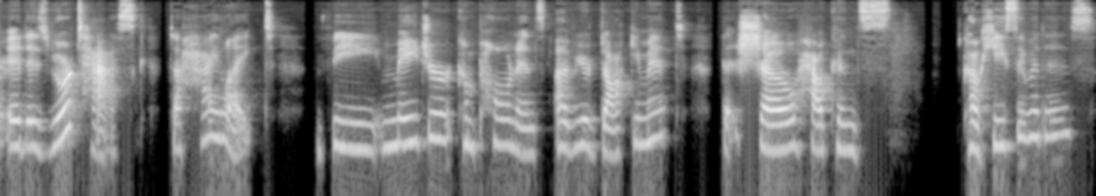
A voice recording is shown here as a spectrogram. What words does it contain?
it is your task to highlight the major components of your document that show how cohesive it is,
